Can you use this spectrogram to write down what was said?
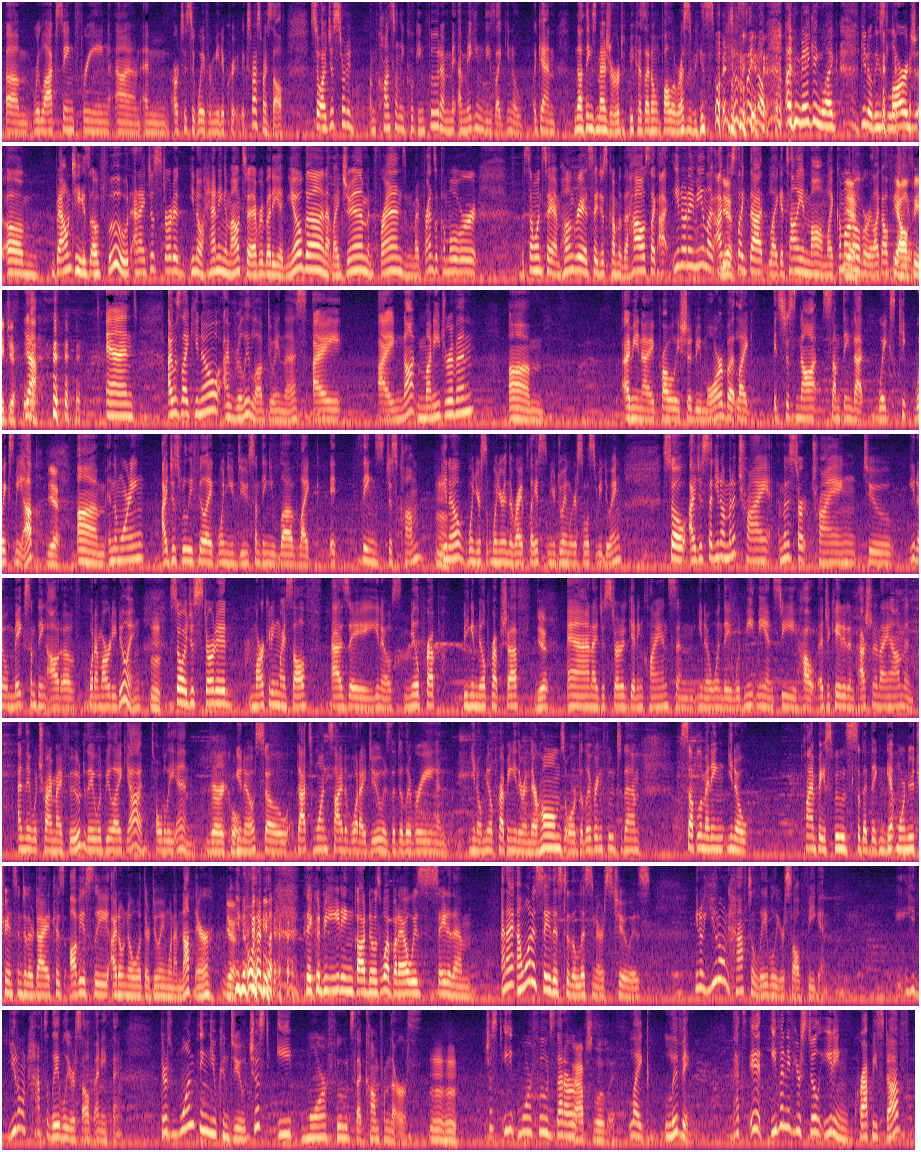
um, relaxing, freeing, and, and artistic way for me to cre- express myself. So I just started. I'm constantly cooking food. I'm, ma- I'm making these like you know again nothing's measured because I don't follow recipes. So I just you know I'm making like you know these large um, bounties of food, and I just started you know handing them out to everybody at yoga and at my gym and friends, and my friends will come over. Someone say I'm hungry, I'd say just come to the house. Like I, you know what I mean? Like I'm Yeah. just like that like Italian mom. Like come on Yeah. over. Like I'll feed Yeah, you. I'll feed you. Yeah. and I was like, you know, I really love doing this. I I'm not money driven. Um I mean, I probably should be more, but like it's just not something that wakes keep wakes me up. Yeah. Um in the morning, I just really feel like when you do something you love, like it things just come, Mm. you know, when you're when you're in the right place and you're doing what you're supposed to be doing. So I just said, you know, I'm going to try. I'm going to start trying to, you know, make something out of what I'm already doing. Mm. So I just started marketing myself as a, you know, meal prep, vegan meal prep chef. Yeah. And I just started getting clients, and you know, when they would meet me and see how educated and passionate I am, and and they would try my food, they would be like, yeah, I'm totally in. Very cool. You know, so that's one side of what I do is the delivery and you know meal prepping either in their homes or delivering food to them, supplementing you know plant-based foods so that they can get more nutrients into their diet because obviously I don't know what they're doing when I'm not there. Yeah. You know I'm They could be eating God knows what, but I always say to them, and I, I want to say this to the listeners too, is you know, you don't have to label yourself vegan. You, you don't have to label yourself anything. There's one thing you can do, just eat more foods that come from the earth. Mm-hmm. Just eat more foods that are Absolutely. like living. That's it. Even if you're still eating crappy stuff,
